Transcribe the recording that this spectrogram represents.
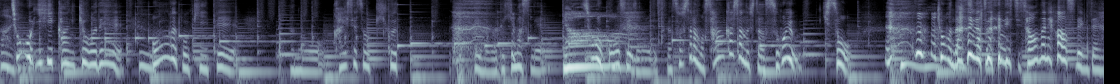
はい超いい環境でうん音楽を聴いて、あの解説を聞くっていうのができますね。いやー超合成じゃないですか。そしたらもう参加者の人がすごい来そう。今日何月何日サウナにハウスでみたいに。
